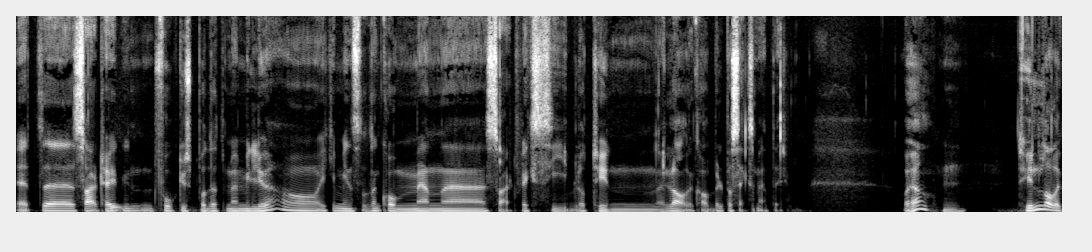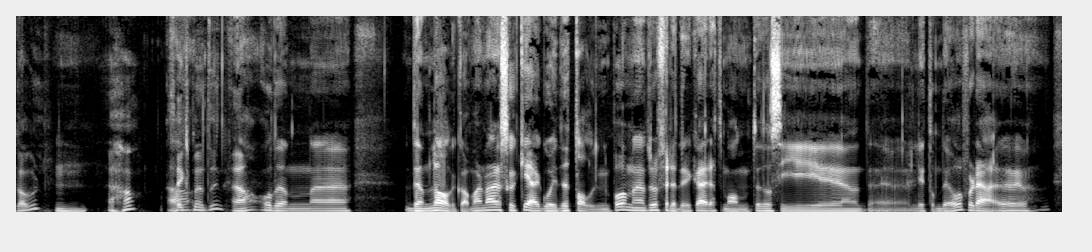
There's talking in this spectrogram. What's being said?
et eh, svært høyt fokus på dette med miljø, og ikke minst at den kommer med en eh, svært fleksibel og tynn ladekabel på seks meter. Å ja. Tynn ladekabel. Mm. Jaha. Ja. Meter. Ja, og den, eh, den ladekabelen der skal ikke jeg gå i detaljene på, men jeg tror Fredrik er rett mann til å si eh, litt om det òg. For det er, eh,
